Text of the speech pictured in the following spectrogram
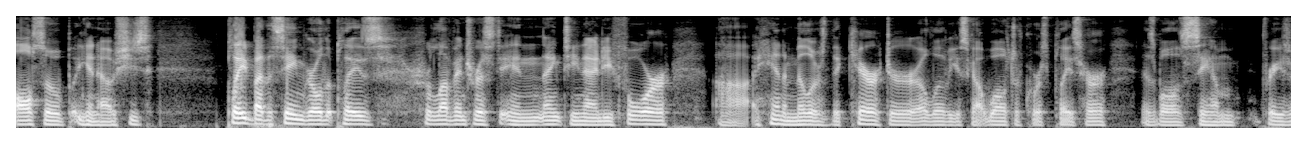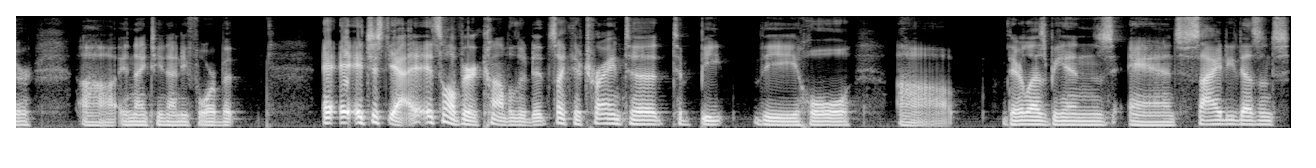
Also, you know she's played by the same girl that plays her love interest in 1994. Uh, Hannah Miller's the character. Olivia Scott Welch, of course, plays her as well as Sam Fraser uh, in 1994. But it, it, just yeah, it's all very convoluted. It's like they're trying to to beat the whole uh, they're lesbians and society doesn't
